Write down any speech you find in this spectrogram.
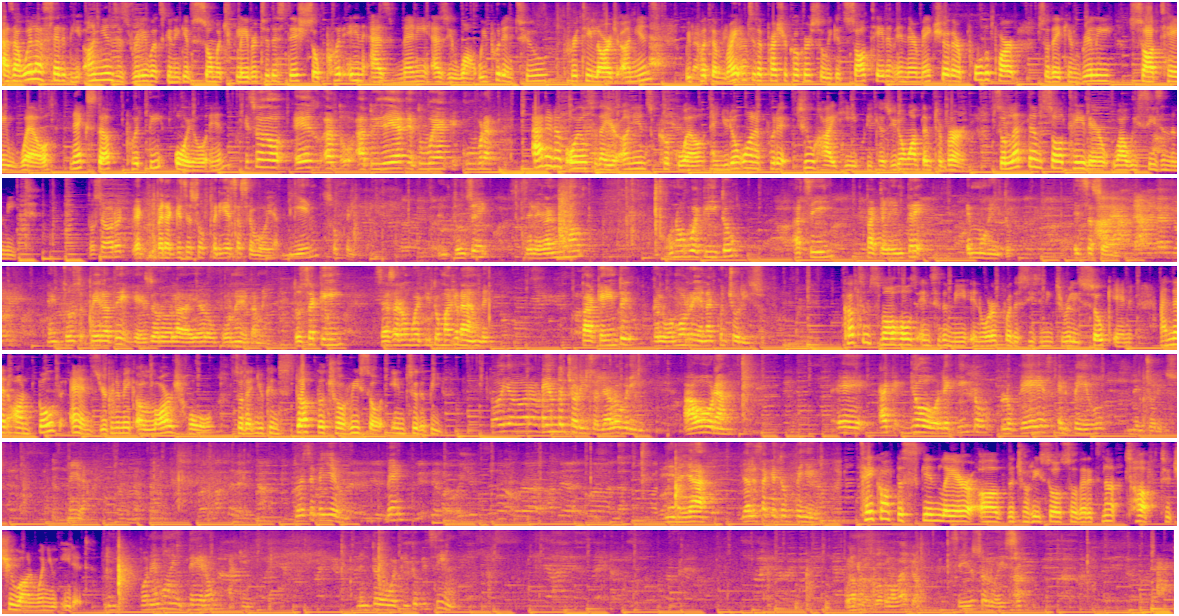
As Abuela said, the onions is really what's going to give so much flavor to this dish, so put in as many as you want. We put in two pretty large onions. We put them right into the pressure cooker so we could saute them in there. Make sure they're pulled apart so they can really saute well. Next up, put the oil in. Eso es a tu, a tu idea que tú veas que cubra. Add enough oil so that your onions cook well, and you don't want to put it too high heat because you don't want them to burn. So let them saute there while we season the meat. Entonces ahora espera que se sofría esa cebolla, bien sofrita. Entonces se le dan unos, unos huequitos así para que le entre el mojito, el sazón. Entonces espérate que eso lo, la, ella lo pone también. Entonces aquí se hace un huequito más grande para que entre, que lo vamos a rellenar con chorizo. Cut some small holes into the meat in order for the seasoning to really soak in. And then on both ends, you're gonna make a large hole so that you can stuff the chorizo into the beef. Estoy ahora abriendo el chorizo, ya lo abrí. Ahora, eh, yo le quito lo que es el pellejo del chorizo. Mira. Todo ese pellejo, ¿ven? Mira, ya, ya le saqué todo el pellejo. Take off the skin layer of the chorizo so that it's not tough to chew on when you eat it. Ponemos entero aquí, dentro del huequito que hicimos. Sí, eso lo hice.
